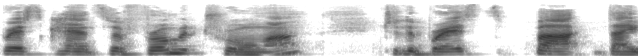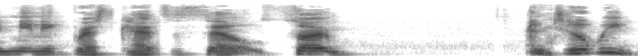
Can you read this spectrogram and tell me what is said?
breast cancer from a trauma to the breasts, but they mimic breast cancer cells. So until we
